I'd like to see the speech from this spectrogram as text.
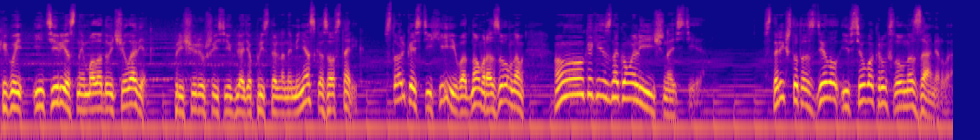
Какой интересный молодой человек, прищурившийся и глядя пристально на меня, сказал старик. Столько стихий в одном разумном. О, какие знакомые личности. Старик что-то сделал, и все вокруг словно замерло.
